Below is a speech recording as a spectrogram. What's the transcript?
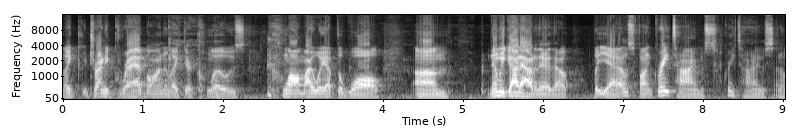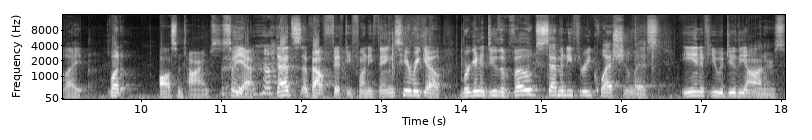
like trying to grab onto like their clothes, claw my way up the wall. Um, then we got out of there though. But yeah, that was fun. Great times. Great times at a light. What awesome times. So yeah, that's about 50 funny things. Here we go. We're gonna do the Vogue 73 question list. Ian, if you would do the honors.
